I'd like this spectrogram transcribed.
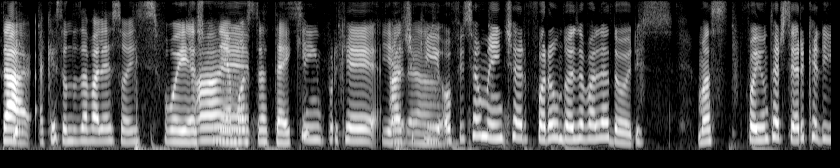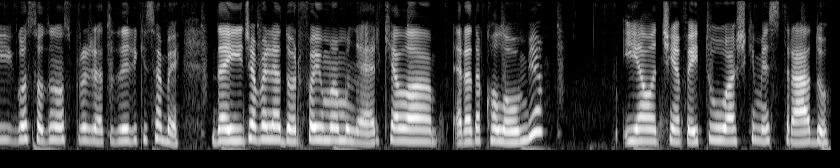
tá, a questão das avaliações foi, acho Ah, que nem é. a Mostratec. Sim, porque Que acho era- que oficialmente er- foram dois avaliadores. Mas foi um terceiro que ele gostou do nosso projeto dele quis saber. Daí de avaliador foi uma mulher que ela era da Colômbia e ela tinha feito, acho que mestrado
